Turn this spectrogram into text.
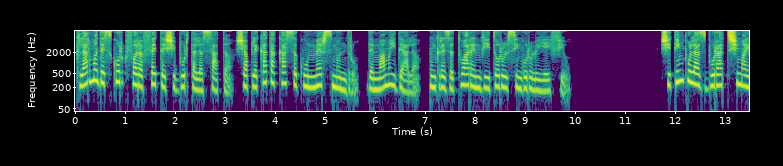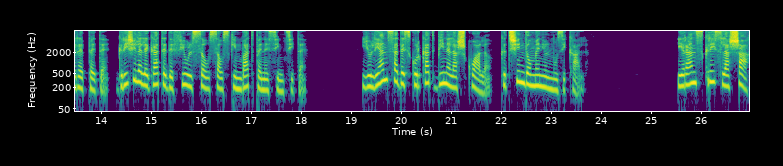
Clar mă descurc fără fete și burtă lăsată și a plecat acasă cu un mers mândru, de mamă ideală, încrezătoare în viitorul singurului ei fiu. Și timpul a zburat și mai repede, grijile legate de fiul său s-au schimbat pe nesimțite. Iulian s-a descurcat bine la școală, cât și în domeniul muzical. Era înscris la șah,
